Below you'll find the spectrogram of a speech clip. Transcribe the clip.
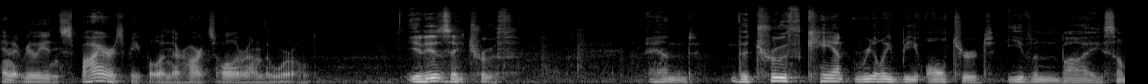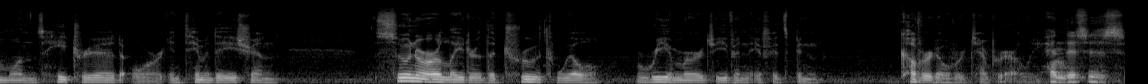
and it really inspires people in their hearts all around the world. It is a truth. And the truth can't really be altered even by someone's hatred or intimidation. Sooner or later, the truth will reemerge, even if it's been covered over temporarily. And this is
